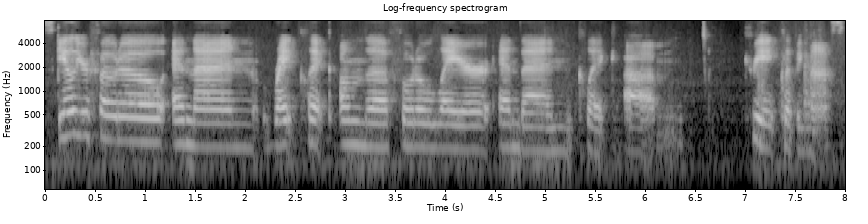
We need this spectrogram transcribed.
scale your photo, and then right click on the photo layer and then click um, create clipping mask,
